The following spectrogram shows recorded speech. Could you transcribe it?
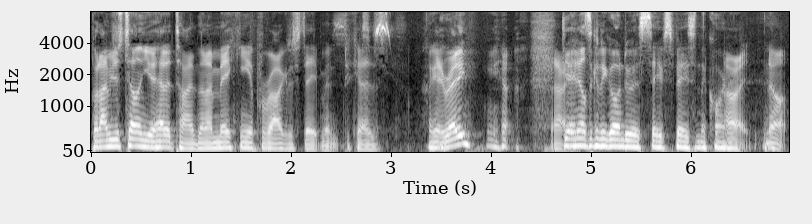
but I'm just telling you ahead of time that I'm making a provocative statement because. Okay, ready? Yeah, All right. Daniel's going to go into a safe space in the corner. All right. No.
